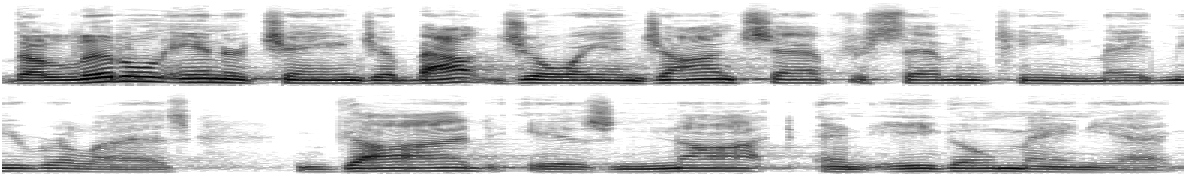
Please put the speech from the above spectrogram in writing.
the little interchange about joy in John chapter 17 made me realize God is not an egomaniac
